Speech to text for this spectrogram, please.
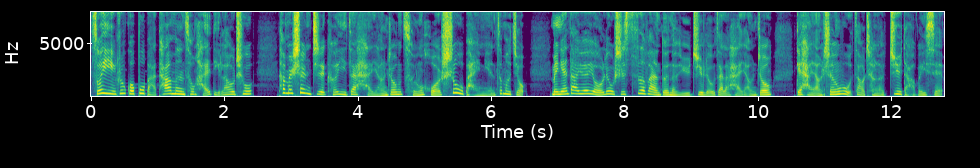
所以如果不把它们从海底捞出，它们甚至可以在海洋中存活数百年这么久。每年大约有六十四万吨的渔具留在了海洋中，给海洋生物造成了巨大威胁。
